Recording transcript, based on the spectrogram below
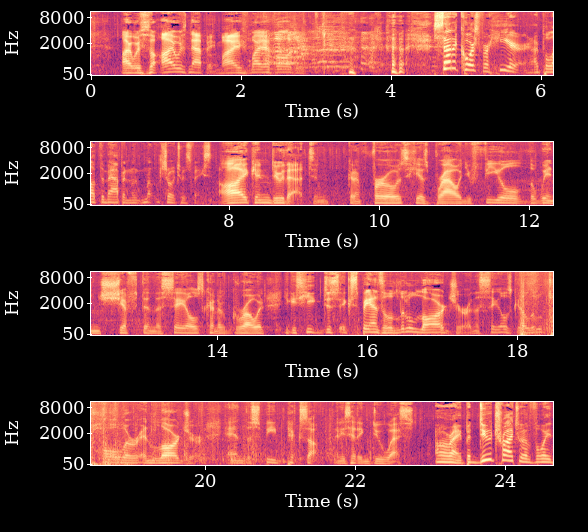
I was I was napping. My my apology. Set a course for here. I pull up the map and show it to his face. I can do that. And kind of furrows his brow, and you feel the wind shift and the sails kind of grow, and you can, he just expands a little larger, and the sails get a little taller and larger, and the speed picks up, and he's heading due west. All right, but do try to avoid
